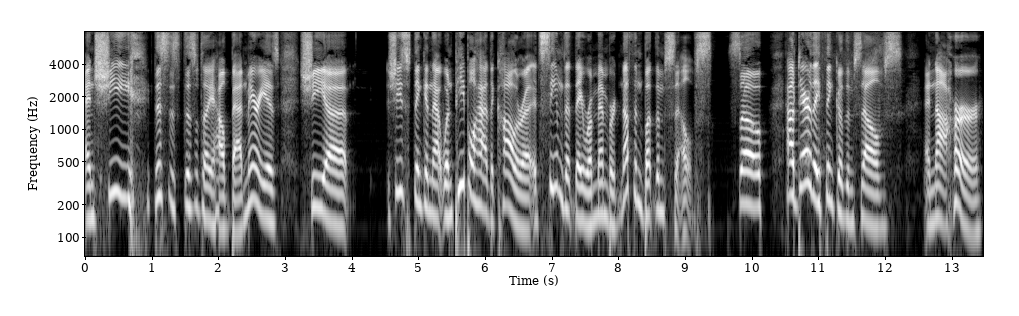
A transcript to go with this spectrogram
And she this is this will tell you how bad Mary is. She uh she's thinking that when people had the cholera, it seemed that they remembered nothing but themselves. So, how dare they think of themselves and not her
